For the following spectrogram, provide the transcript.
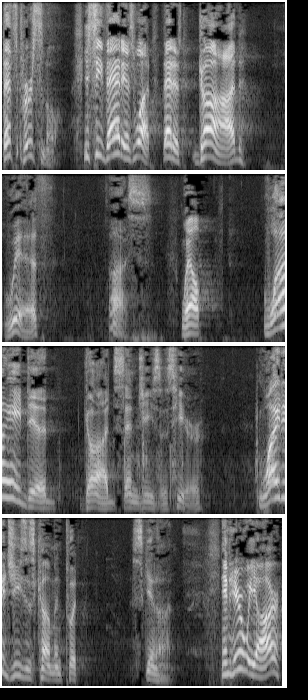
That's personal. You see, that is what? That is God with us. Well, why did God send Jesus here? Why did Jesus come and put skin on? And here we are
